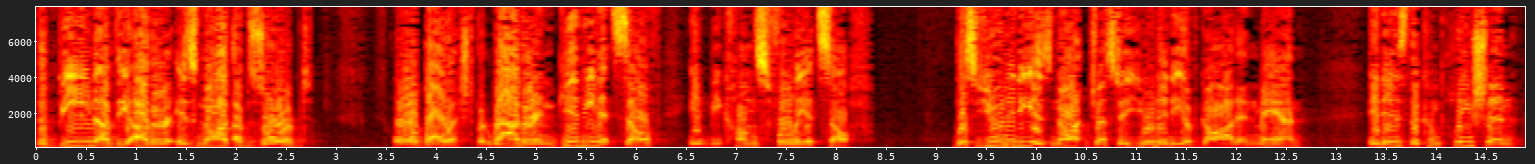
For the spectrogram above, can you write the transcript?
The being of the other is not absorbed or abolished, but rather in giving itself, it becomes fully itself. This unity is not just a unity of God and man. It is the completion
